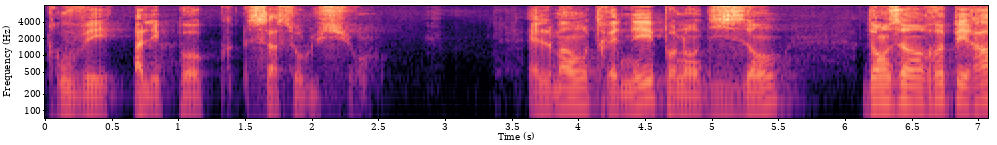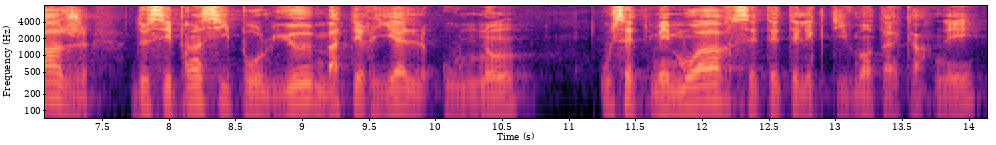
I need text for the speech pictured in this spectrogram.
trouver à l'époque sa solution. Elle m'a entraîné pendant dix ans dans un repérage de ses principaux lieux, matériels ou non, où cette mémoire s'était électivement incarnée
